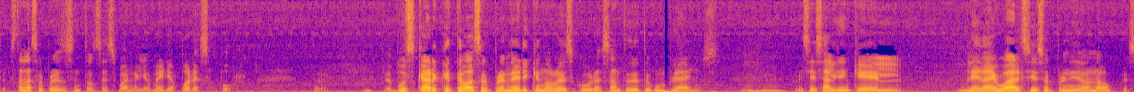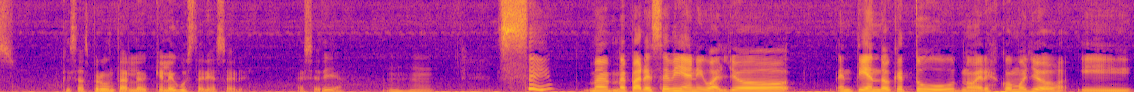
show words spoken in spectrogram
te gustan las sorpresas, entonces, bueno, yo me iría por eso, por eh, buscar qué te va a sorprender y que no lo descubras antes de tu cumpleaños. si es alguien que le da igual si es sorprendido o no, pues quizás preguntarle qué le gustaría hacer ese día. Sí, me, me parece bien, igual yo entiendo que tú no eres como yo y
